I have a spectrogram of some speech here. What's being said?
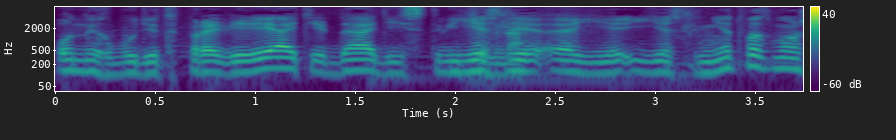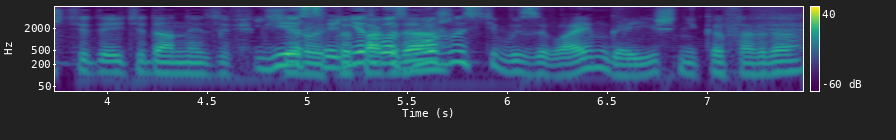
он их будет проверять, и да, действительно. Если, э, если нет возможности эти данные зафиксировать, Если нет тогда... возможности, вызываем гаишников. Тогда?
